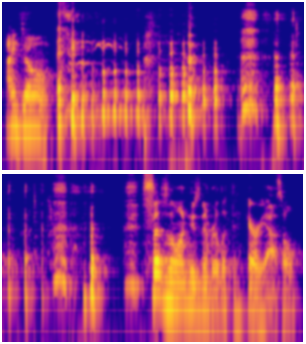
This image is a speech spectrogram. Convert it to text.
I don't. Says the one who's never licked a hairy asshole.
